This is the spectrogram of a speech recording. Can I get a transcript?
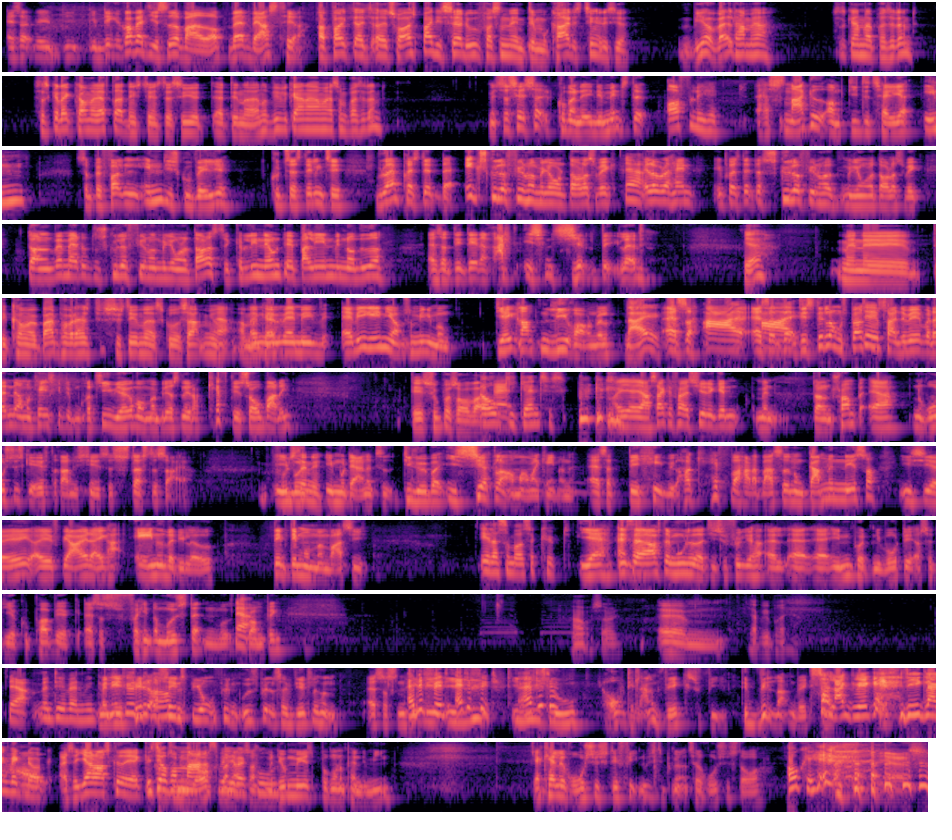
altså, øh, de, jamen, det kan godt være, at de har siddet og vejet op. Hvad er værst her? Og, folk, og og jeg tror også bare, de ser det ud fra sådan en demokratisk ting, at de siger, vi har jo valgt ham her, så skal han være præsident. Så skal der ikke komme en efterretningstjeneste og sige, at, at det er noget andet. Vi vil gerne have ham her som præsident. Men så, så, så kunne man i det mindste offentligt have, have snakket om de detaljer inden, som befolkningen, inden de skulle vælge, kunne tage stilling til. Vil du have en præsident, der ikke skylder 400 millioner dollars væk? Ja. Eller vil du have en, en præsident, der skylder 400 millioner dollars væk? Donald, hvem er det, du skylder 400 millioner dollars til? Kan du lige nævne det, bare lige inden vi når videre? Altså, det, det er en ret essentiel del af det. Ja, men øh, det kommer jo bare på, hvordan systemet er skruet sammen jo. Ja. Og man Men, kan... men, men, er vi ikke enige om som minimum? De har ikke ramt den lige røven, vel? Nej, Altså, Ej, altså ej. det- det stiller nogle spørgsmålstegn det ved, hvordan det amerikanske demokrati virker, hvor man bliver sådan lidt, "Hold kæft, det er sårbart, ikke? det er super sårbart. Og gigantisk. Og jeg, jeg har sagt det før, jeg siger det igen, men Donald Trump er den russiske efterretningstjenestes største sejr. I, mo- I moderne tid. De løber i cirkler om amerikanerne. Altså, det er helt vildt. Hold kæft, hvor har der bare siddet nogle gamle nisser i CIA og FBI, der ikke har anet, hvad de lavede. Det, det må man bare sige. Eller som også er købt. Ja, det, Altså- der er også den mulighed, at de selvfølgelig har, er, er, er inde på et niveau der, så de har kunne påvirke, altså forhindre modstanden mod ja. Trump, ikke? Oh, sorry. Øhm, Jeg vibrerer. Ja, men det er vanvittigt. men det er fedt at se en spionfilm udspille sig i virkeligheden. Altså sådan Er det helt fedt? I, i, Er det fedt? I Er det lue. Jo, det er langt væk, Sofie. Det er vildt langt væk. Så langt væk. det er ikke langt væk nok. Altså, jeg er også ked af, at jeg ikke Hvis kan det var på Mars, York, ville men, det være altså, cool. men det er jo mest på grund af pandemien. Jeg kalder det russisk. Det er fint, hvis de begynder at tale russisk derovre. Okay. Yes.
